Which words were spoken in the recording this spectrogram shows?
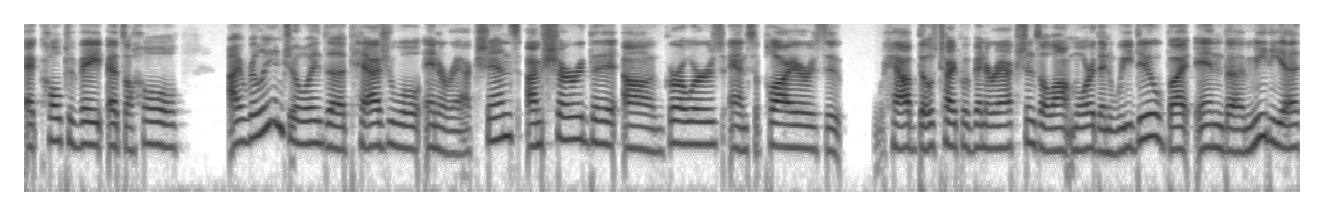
at Cultivate as a whole, I really enjoy the casual interactions. I'm sure that uh, growers and suppliers that have those type of interactions a lot more than we do, but in the media,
